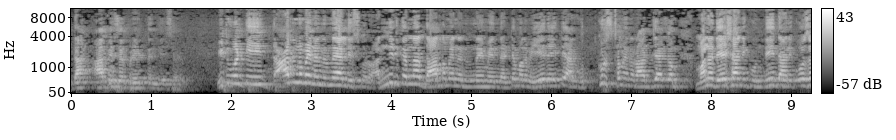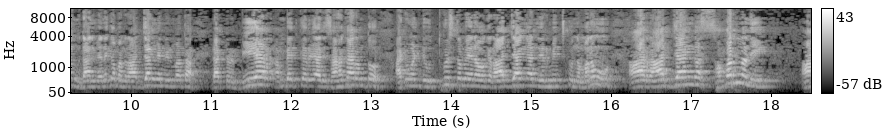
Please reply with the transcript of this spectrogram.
దా- ఆపేసే ప్రయత్నం చేశారు. ఇటువంటి దారుణమైన నిర్ణయాలు తీసుకోరు. అన్నిటికన్నా దారుణమైన నిర్ణయం ఏంటంటే మనం ఏదైతే ఆ ఉత్కృష్టమైన రాజ్యాంగం మన దేశానికి ఉంది దానికోసం దాని వెనుక మన రాజ్యాంగ నిర్మాత డాక్టర్ బిఆర్ అంబేద్కర్ గారి సహకారంతో అటువంటి ఉత్కృష్టమైన ఒక రాజ్యాంగాన్ని నిర్మించుకున్న మనము ఆ రాజ్యాంగ సవరణని ఆ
